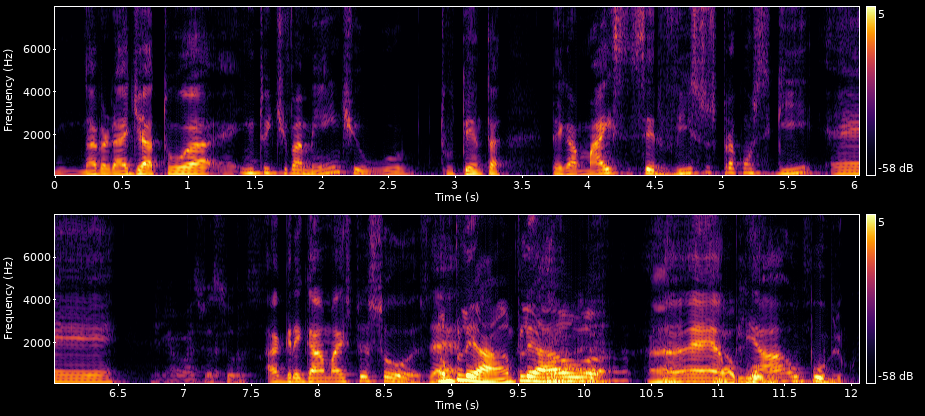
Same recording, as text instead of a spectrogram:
Na verdade, a tua, é, intuitivamente, o, tu tenta pegar mais serviços para conseguir é, Pegar mais pessoas. agregar mais pessoas. é. Ampliar, ampliar É, o. é. é. É o ampliar público, o público.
